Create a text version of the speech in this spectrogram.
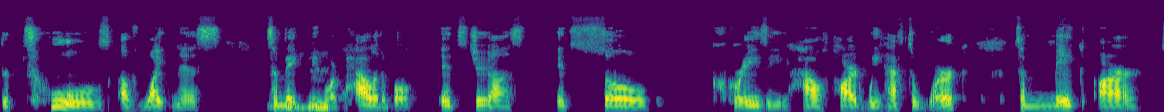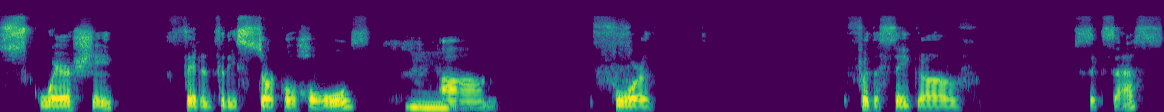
the tools of whiteness to make mm-hmm. me more palatable. It's just, it's so crazy how hard we have to work to make our square shape fit into these circle holes mm. um, for for the sake of success.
